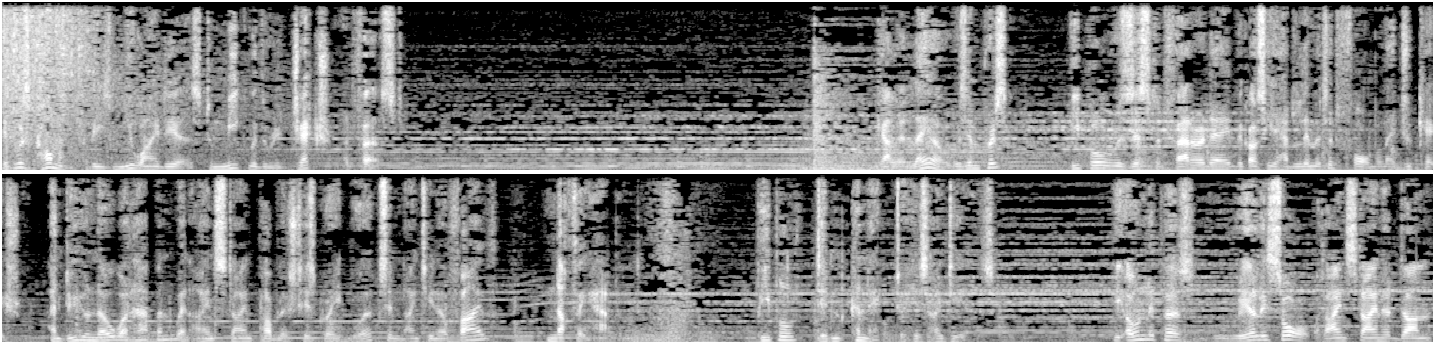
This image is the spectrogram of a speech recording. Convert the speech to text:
It was common for these new ideas to meet with rejection at first. Galileo was imprisoned. People resisted Faraday because he had limited formal education. And do you know what happened when Einstein published his great works in 1905? Nothing happened. People didn't connect to his ideas. The only person who really saw what Einstein had done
